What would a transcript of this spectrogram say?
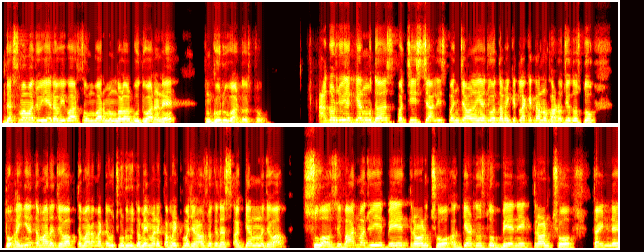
દસમામાં જોઈએ રવિવાર, સોમવાર, મંગળવાર, બુધવાર અને ગુરુવાર દોસ્તો. આગળ જોઈએ અગિયારમું, દસ, પચીસ, ચાલીસ, પંચાવન, અહીંયા જુઓ તમે કેટલા કેટલાનો ગાળો છે દોસ્તો. તો અહીંયા તમારો જવાબ તમારા માટે હું છોડું છું. તમે મને કમેન્ટમાં જણાવશો કે દસ અગિયારમો જવાબ શું આવશે? બારમાં જોઈએ, બે, ત્રણ, છ, અગિયાર દોસ્તો, બે ને એક, ત્રણ, છ, ત્રણ ને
